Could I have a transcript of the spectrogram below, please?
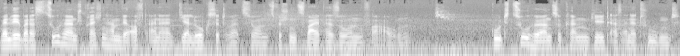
Wenn wir über das Zuhören sprechen, haben wir oft eine Dialogsituation zwischen zwei Personen vor Augen. Gut zuhören zu können gilt als eine Tugend.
